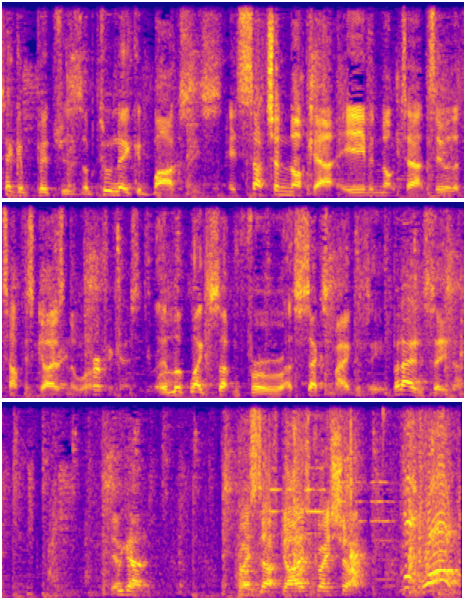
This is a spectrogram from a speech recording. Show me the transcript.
taking pictures of two naked boxers. It's such a knockout. He even knocked out two of the toughest guys in the world. Perfect, guys. It looked like something for a sex magazine, but I didn't say nothing. We got it. Great stuff, guys. Great shot. Oh no!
